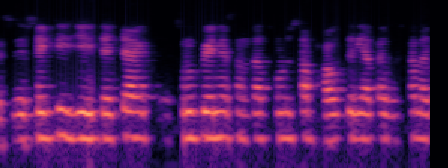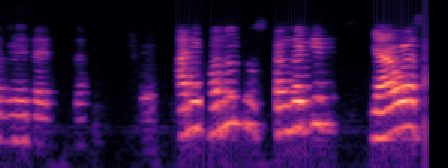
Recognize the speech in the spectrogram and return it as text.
शेट्टीजी त्याच्या कृपेने समजा थोडासा भाव तरी आता उसाला मिळत आहे. आणि म्हणून संघटित यावेळेस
